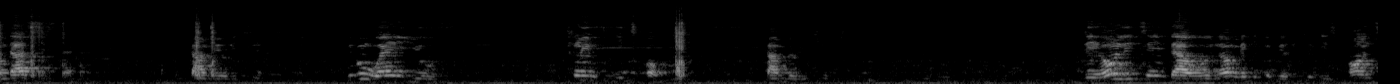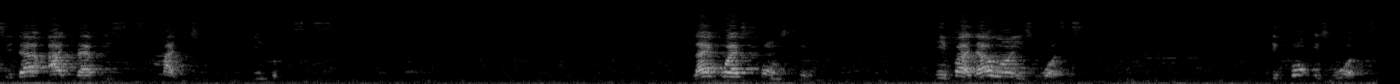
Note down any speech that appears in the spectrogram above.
on that system, it can be retrieved. Even when you've cleaned it up, it can be retrieved. The only thing that will not make it to be retrieved is until that hard drive is smashed into pieces. Likewise, phones too. In fact, that one is worst. The phone is worst.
